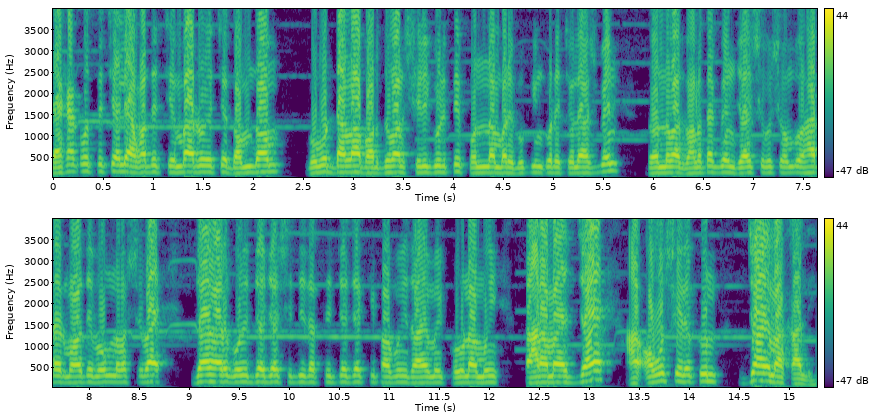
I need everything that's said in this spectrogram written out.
দেখা করতে চাইলে আমাদের চেম্বার রয়েছে দমদম। গোবরডাঙ্গা, বর্ধমান, শিলিগুড়িতে ফোন নাম্বারে বুকিং করে চলে আসবেন। ধন্যবাদ, ভালো থাকবেন, জয় শুভ শম্ভু হারের মহাদেব, ওম নম শিবায়। জয় হর গরিব জয় জয় সিদ্ধিদাত্রী জয় জয় কৃপাময়ী, দয়াময়ী, করুণাময়ী তারামায়ের জয়। আর অবশ্যই এরকম জয় মা কালী।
